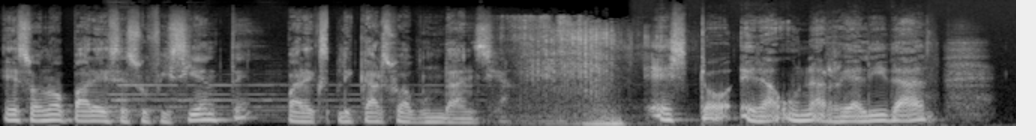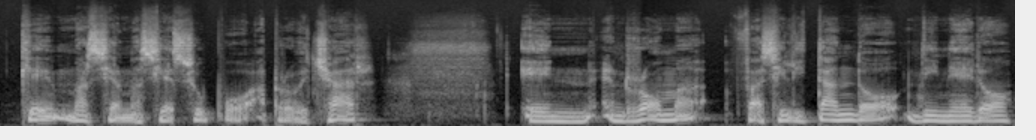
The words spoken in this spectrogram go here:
eso no parece suficiente para explicar su abundancia. Esto era una realidad que Marcial Maciel supo aprovechar en, Roma, facilitando dinero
